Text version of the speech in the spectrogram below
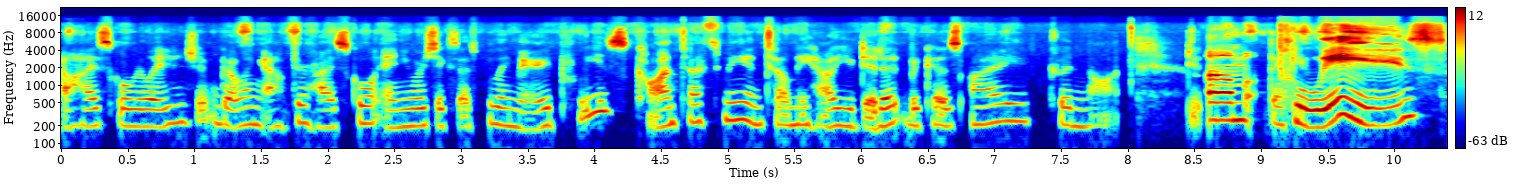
a high school relationship going after high school and you were successfully married, please contact me and tell me how you did it because I could not. um, Thank you. please.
